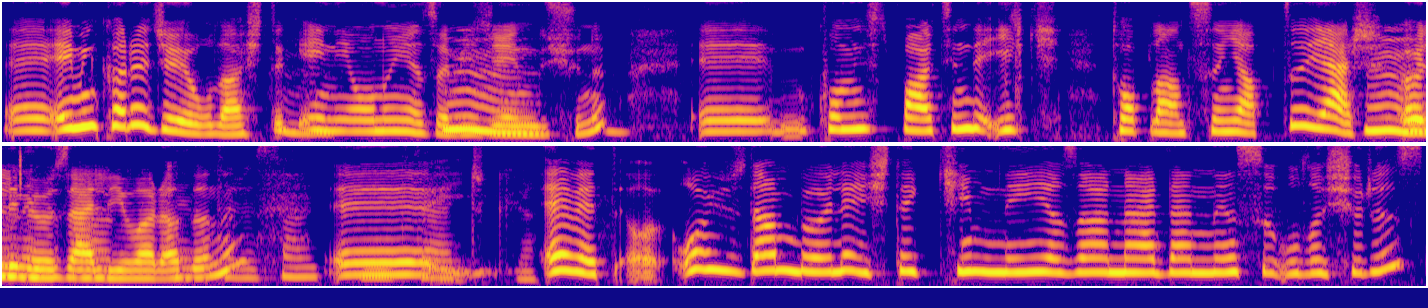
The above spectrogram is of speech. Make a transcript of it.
E, Emin Karaca'ya ulaştık, hmm. en iyi onun yazabileceğini hmm. düşünüp e, Komünist Parti'nin de ilk toplantısını yaptığı yer. Hmm, Öyle bir özelliği var adanın. E, evet o, o yüzden böyle işte kim neyi yazar nereden nasıl ulaşırız.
